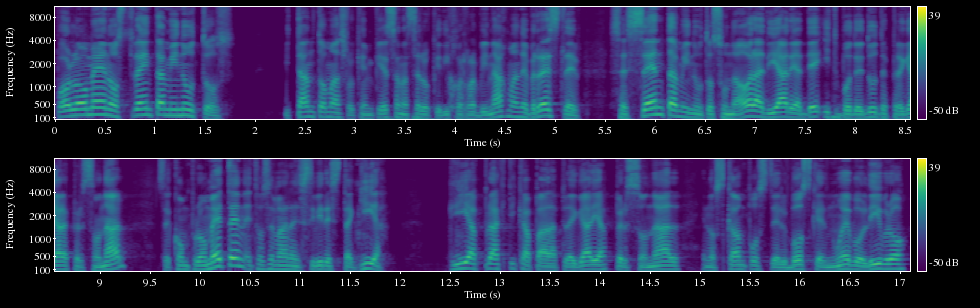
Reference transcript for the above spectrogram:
por lo menos 30 minutos y tanto más lo que empiezan a hacer lo que dijo Rabbi Nachman de Breslev, 60 minutos, una hora diaria de itbodedut, de plegaria personal, se comprometen, entonces van a recibir esta guía, guía práctica para plegaria personal en los campos del bosque, el nuevo libro.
